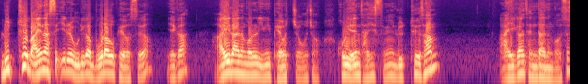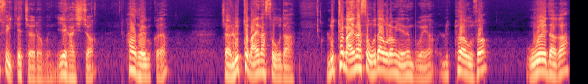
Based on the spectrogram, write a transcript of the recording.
루트 마이너스 1을 우리가 뭐라고 배웠어요? 얘가 i라는 거를 이미 배웠죠. 그죠? 그리고 얘는 다시 쓰면 루트 3 i가 된다는 거 쓸 수 있겠죠, 여러분. 이해 가시죠? 하나 더 해볼까요? 자, 루트 마이너스 5다. 루트 마이너스 5다 그러면 얘는 뭐예요? 루트하고서 5에다가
